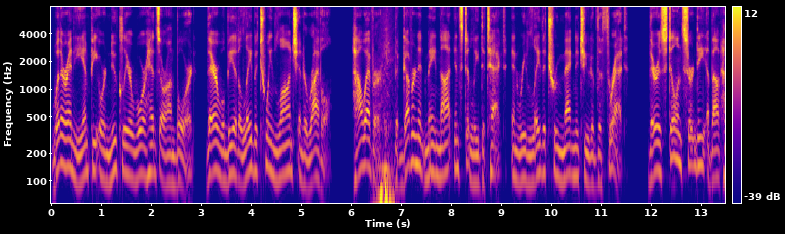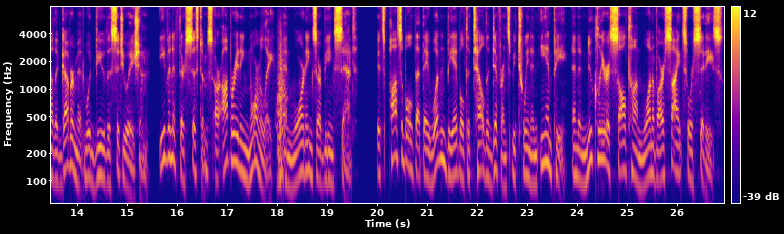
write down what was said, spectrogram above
Whether any EMP or nuclear warheads are on board, there will be a delay between launch and arrival. However, the government may not instantly detect and relay the true magnitude of the threat. There is still uncertainty about how the government would view the situation, even if their systems are operating normally and warnings are being sent. It's possible that they wouldn't be able to tell the difference between an EMP and a nuclear assault on one of our sites or cities.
